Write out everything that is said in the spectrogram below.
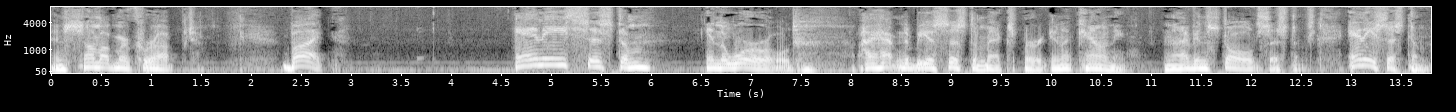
And some of them are corrupt. But any system in the world, I happen to be a system expert in accounting, and I've installed systems. Any system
